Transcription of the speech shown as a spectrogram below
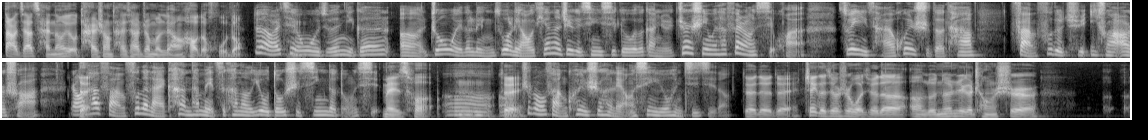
大家才能有台上台下这么良好的互动。对，而且我觉得你跟呃周围的邻座聊天的这个信息给我的感觉，正是因为他非常喜欢，所以才会使得他反复的去一刷二刷，然后他反复的来看，他每次看到的又都是新的东西。没错，嗯，对嗯，这种反馈是很良性又很积极的。对对对，这个就是我觉得，呃，伦敦这个城市，呃，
